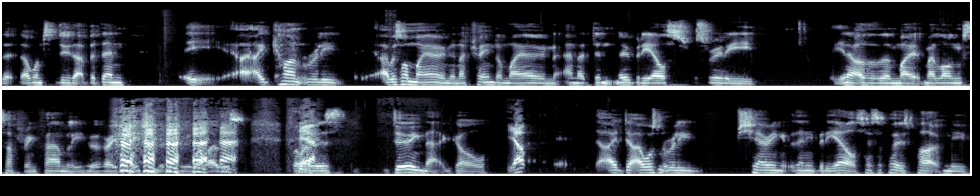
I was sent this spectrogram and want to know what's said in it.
that I wanted to do that. But then it, I I can't really. I was on my own and I trained on my own, and I didn't. Nobody else was really, you know, other than my my long suffering family who were very patient with me while I was while Yeah. I was doing that goal. Yep. I, I wasn't really sharing it with anybody else. I suppose part of me.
